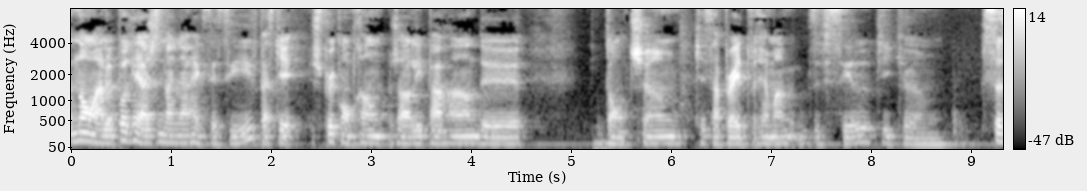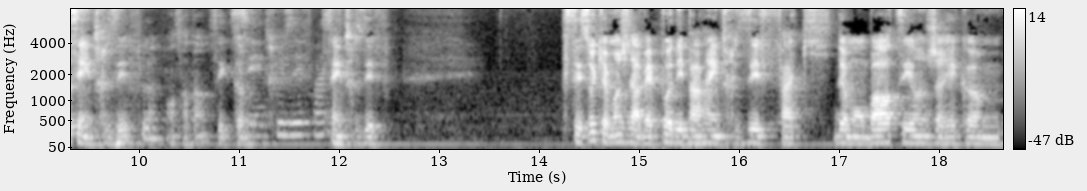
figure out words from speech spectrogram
elle- non, elle a pas réagi de manière excessive parce que je peux comprendre, genre, les parents de ton chum, que ça peut être vraiment difficile puis que, ça, c'est intrusif, là, on s'entend? C'est comme, C'est intrusif, ouais. c'est intrusif. C'est sûr que moi, j'avais pas des parents intrusifs, fait de mon bord, tu sais, j'aurais comme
